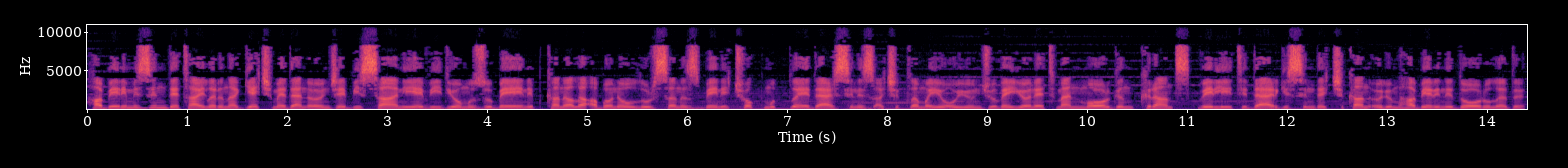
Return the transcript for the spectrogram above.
Haberimizin detaylarına geçmeden önce bir saniye videomuzu beğenip kanala abone olursanız beni çok mutlu edersiniz açıklamayı oyuncu ve yönetmen Morgan Krantz, Variety dergisinde çıkan ölüm haberini doğruladı.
